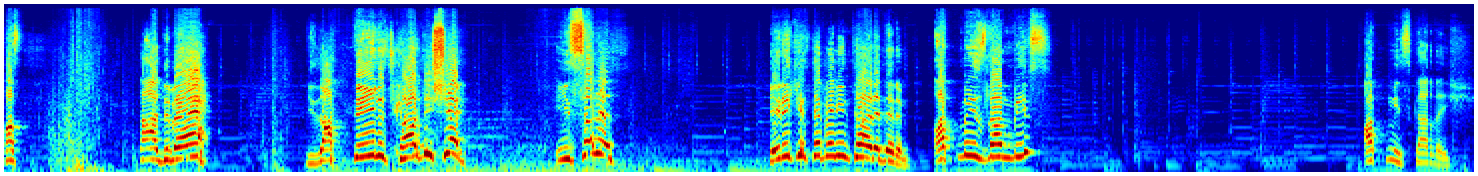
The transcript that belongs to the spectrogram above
Has Hadi be! Biz at değiliz kardeşim. İnsanız. Gerekirse ben intihar ederim. At mıyız lan biz? At mıyız kardeş?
